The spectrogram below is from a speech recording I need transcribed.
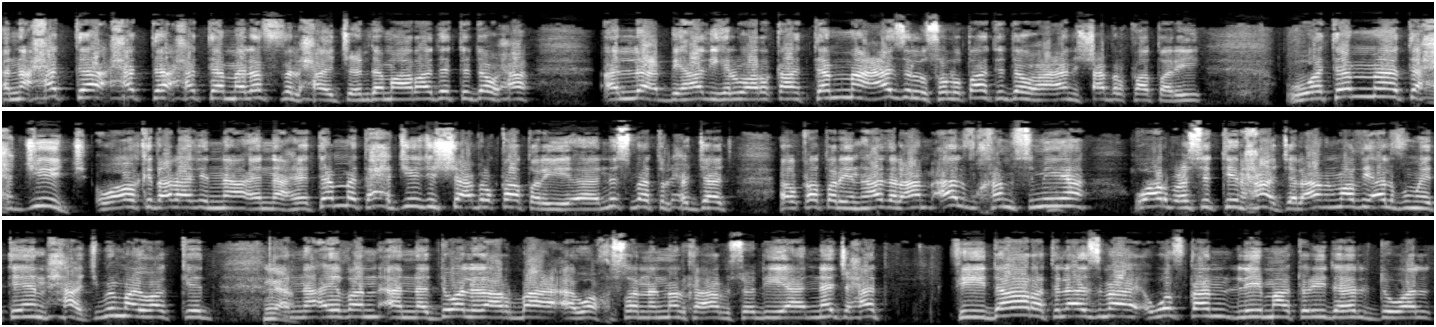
أن حتى حتى حتى ملف الحج عندما أرادت الدوحه اللعب بهذه الورقة تم عزل سلطات الدوحه عن الشعب القطري وتم تحجيج وأؤكد على هذه الناحية تم تحجيج الشعب القطري نسبة الحجاج القطريين هذا العام 1564 حاج العام الماضي 1200 حاج مما يؤكد نعم. أن أيضا أن الدول الأربع وخصوصا المملكة العربية السعودية نجحت في إدارة الأزمة وفقا لما تريده الدول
